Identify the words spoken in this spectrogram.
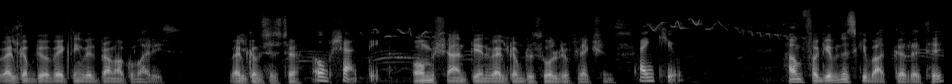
welcome to awakening with Brahma Kumari welcome sister ओम शांति ओम शांति and welcome to soul reflection thank you हम फगीवनेस की बात कर रहे थे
